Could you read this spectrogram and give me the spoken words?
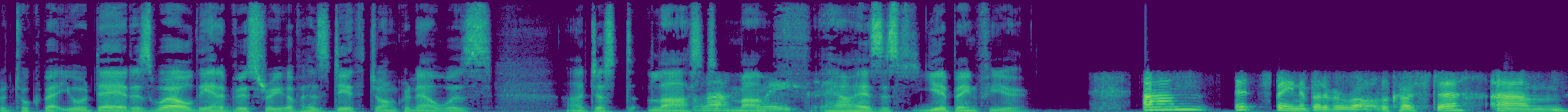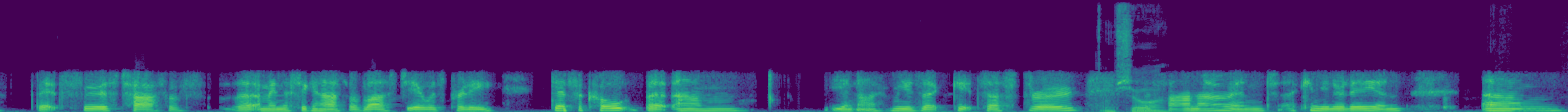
and talk about your dad as well. The anniversary of his death, John Grenell, was uh, just last, Last month. week. How has this year been for you? Um, it's been a bit of a roller coaster. Um, that first half of, the, I mean, the second half of last year was pretty difficult, but um, you know, music gets us through. I'm sure. the whānau and a community and um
